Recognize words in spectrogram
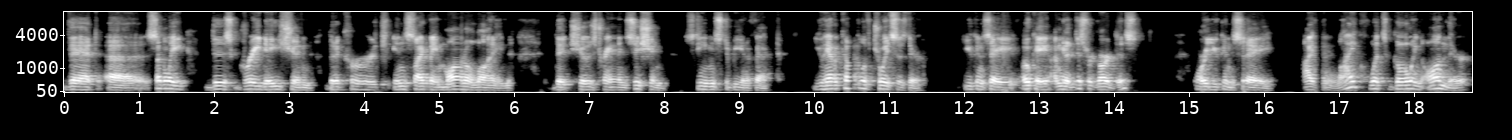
that uh, suddenly this gradation that occurs inside of a monoline that shows transition seems to be in effect. You have a couple of choices there. You can say, okay, I'm going to disregard this. Or you can say, I like what's going on there.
